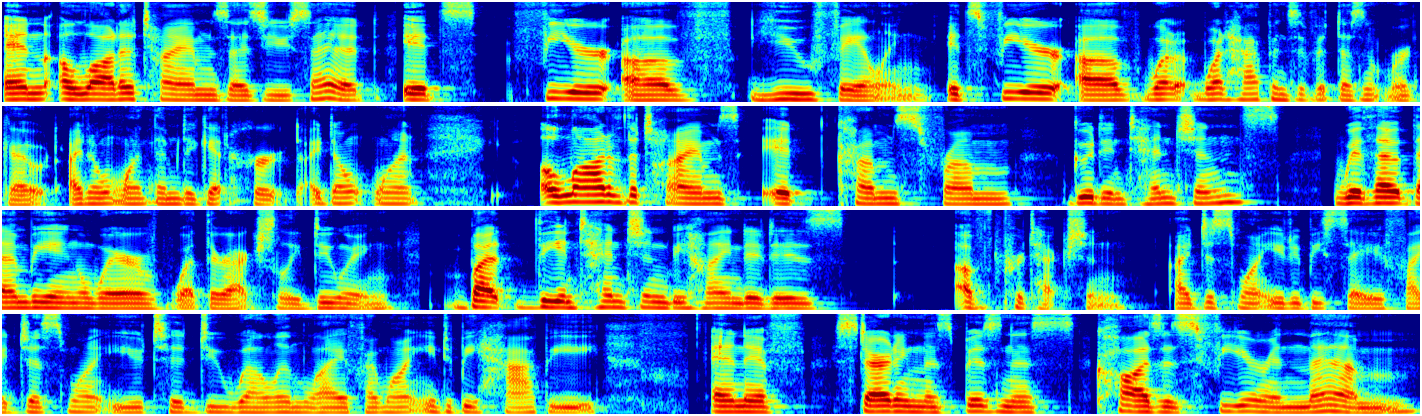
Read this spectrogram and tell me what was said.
And a lot of times, as you said, it's fear of you failing. It's fear of what what happens if it doesn't work out. I don't want them to get hurt. I don't want a lot of the times it comes from good intentions without them being aware of what they're actually doing. But the intention behind it is of protection. I just want you to be safe. I just want you to do well in life. I want you to be happy. And if starting this business causes fear in them,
